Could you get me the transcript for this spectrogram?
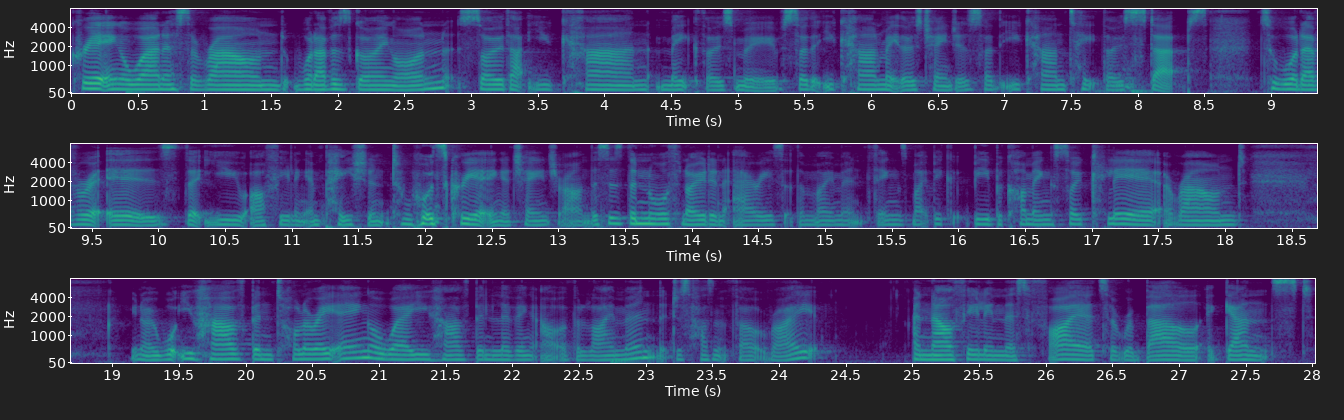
creating awareness around whatever's going on so that you can make those moves, so that you can make those changes, so that you can take those steps to whatever it is that you are feeling impatient towards creating a change around. This is the North Node in Aries at the moment. Things might be, be becoming so clear around you know what you have been tolerating or where you have been living out of alignment that just hasn't felt right and now feeling this fire to rebel against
